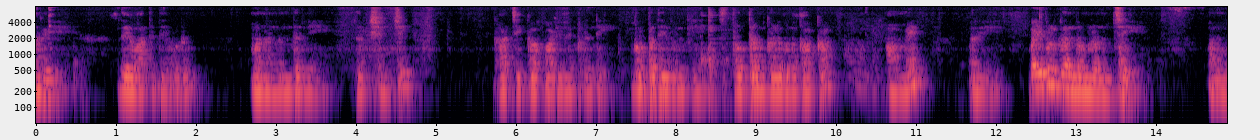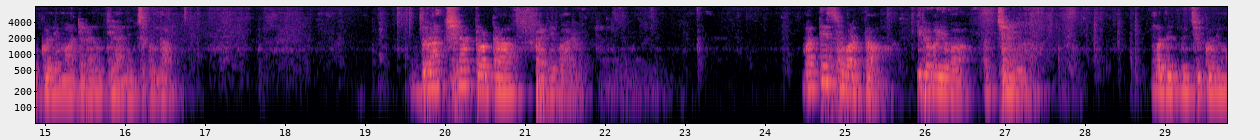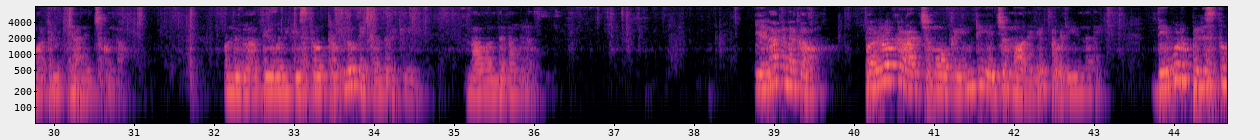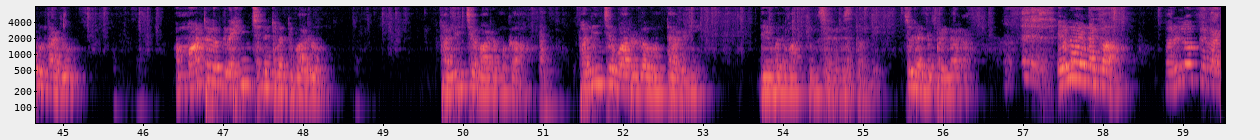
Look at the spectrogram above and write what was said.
మరి దేవాతి దేవుడు మనల్ని రక్షించి కాచి కాపాడినటువంటి గొప్ప దేవునికి స్తోత్రం కలుగును కాక ఆమె మరి బైబిల్ గ్రంథంలో నుంచి మనం కొన్ని మాటలను ధ్యానించుకుందాం. ద్రాక్ష తోట పనివారు. మత్తే సువార్త ఇరవయవ అధ్యాయం మొదటి నుంచి కొన్ని మాటలు ధ్యానించుకుందాం. ముందుగా దేవునికి స్తోత్రములు మీకందరికీ నా వందనములు. ఎలాగనగా పరలోక రాజ్యము ఒక ఇంటి యజమానిని పోలి ఉన్నది. దేవుడు పిలుస్తూ ఉన్నాడు ఆ మాటలు గ్రహించినటువంటి వారు ఫలించే వారముగా ఉంటారని దేవుని వాక్యం సెలవిస్తుంది. చూడండి పిల్లరా ఎలా అనగా పరలోక రాజ్యం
